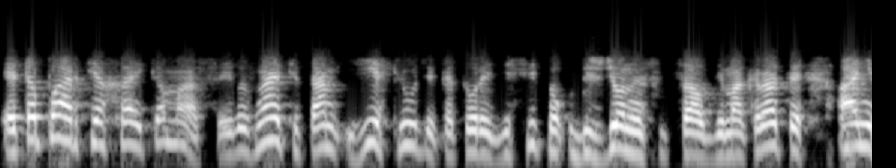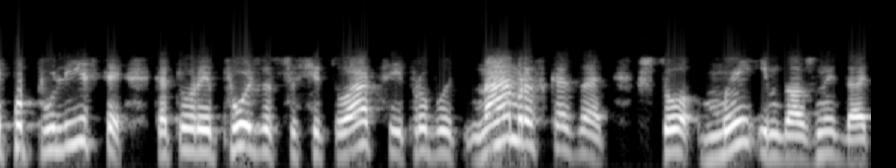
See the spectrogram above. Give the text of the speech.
Это партия Хайка Масса. И вы знаете, там есть люди, которые действительно убежденные социал-демократы, а не популисты, которые пользуются ситуацией и пробуют нам рассказать, что мы им должны дать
